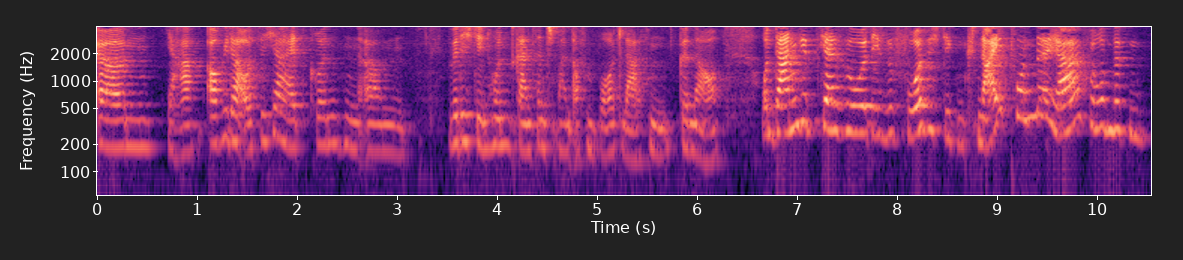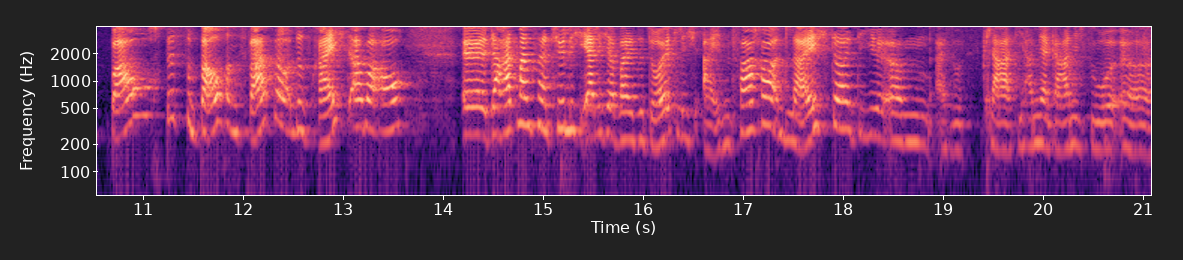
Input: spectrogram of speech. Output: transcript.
ähm, ja, auch wieder aus Sicherheitsgründen, ähm, würde ich den Hund ganz entspannt auf dem Board lassen. Genau. Und dann gibt es ja so diese vorsichtigen Kneiphunde, ja, so mit dem Bauch bis zum Bauch ins Wasser und das reicht aber auch. Äh, da hat man es natürlich ehrlicherweise deutlich einfacher und leichter. Die, ähm, also klar, die haben ja gar nicht so, äh,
